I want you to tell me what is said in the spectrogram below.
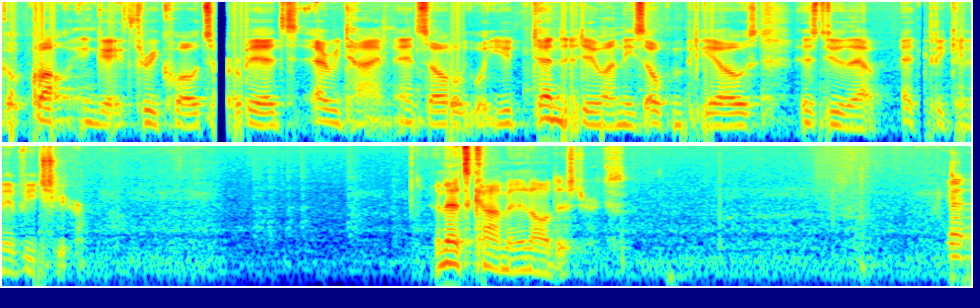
go, go out and get three quotes or bids every time. And so what you tend to do on these open POs is do that at the beginning of each year. And that's common in all districts. okay.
